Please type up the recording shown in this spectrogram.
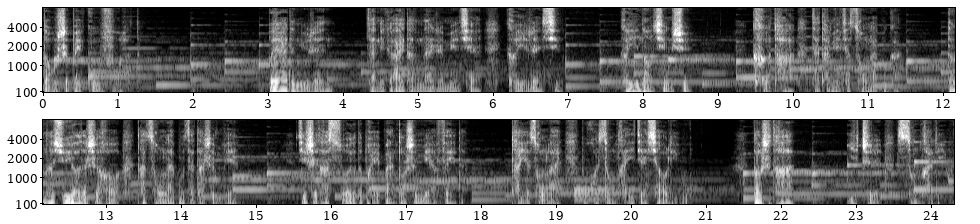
都是被辜负了的。被爱的女人，在那个爱她的男人面前可以任性，可以闹情绪，可他在她面前从来不敢。当他需要的时候，他从来不在她身边。即使他所有的陪伴都是免费的，他也从来不会送她一件小礼物。倒是他，一直送她礼物。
